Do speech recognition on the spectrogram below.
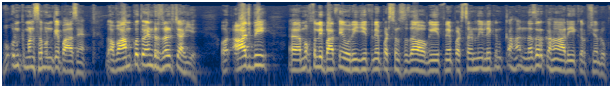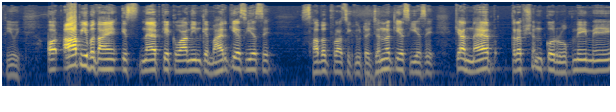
وہ ان منصب ان کے پاس ہیں۔ عوام کو تو اینڈ رزلٹ چاہیے۔ اور آج بھی مختلف باتیں ہو رہی ہیں، اتنے پرسنٹ سزا ہوگی اتنے پرسنٹ نہیں، لیکن کہاں، نظر کہاں آ رہی ہے کرپشن رکتی ہوئی؟ اور آپ یہ بتائیں، اس نیب کے قوانین کے ماہر کی حیثیت سے، سابق پروسیکیوٹر جنرل کی حیثیت سے، کیا نیب کرپشن کو روکنے میں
